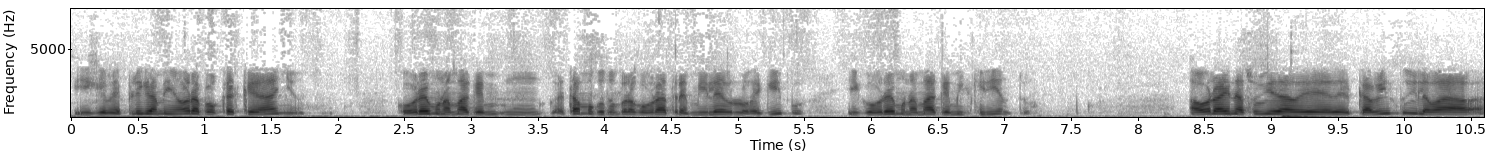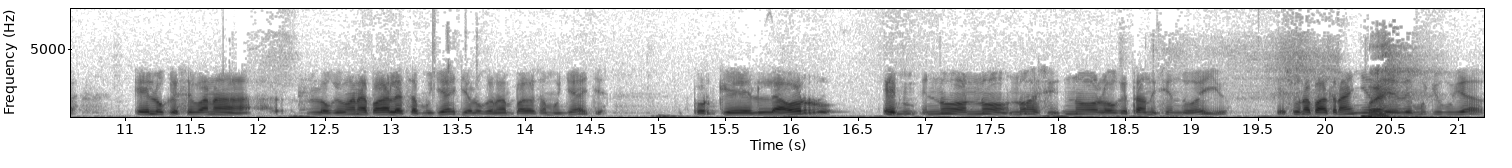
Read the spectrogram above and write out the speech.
Y que me explica a mí ahora por qué es que año cobremos una más que, mm, estamos acostumbrados a cobrar 3.000 euros los equipos y cobremos una más que 1.500. Ahora hay una subida del cabildo y la va, es lo que se van a, lo que van a pagarle a esa muchacha, lo que le han pagado a esa muchacha, porque el ahorro es, no, no, no es no lo que están diciendo ellos, es una patraña pues de, mucho cuidado.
